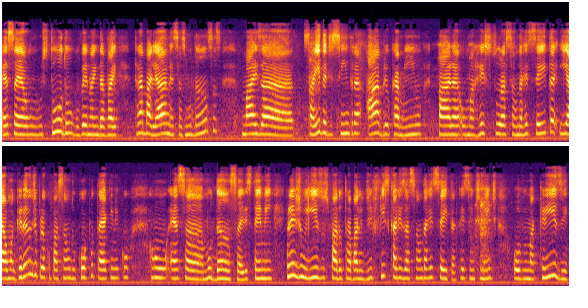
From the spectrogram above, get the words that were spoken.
Esse é um estudo, o governo ainda vai trabalhar nessas mudanças, mas a saída de Sintra abre o caminho para uma restauração da receita e há uma grande preocupação do corpo técnico com essa mudança. Eles temem prejuízos para o trabalho de fiscalização da receita. Recentemente houve uma crise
